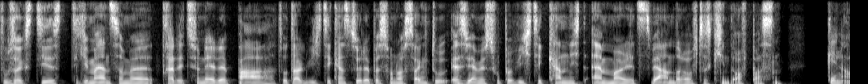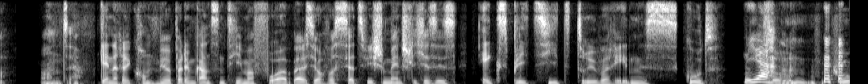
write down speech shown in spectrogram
du sagst, dir ist die gemeinsame traditionelle Bar total wichtig, kannst du der Person auch sagen, du, es wäre mir super wichtig, kann nicht einmal jetzt wer andere auf das Kind aufpassen. Genau. Und ja, generell kommt mir bei dem ganzen Thema vor, weil es ja auch was sehr Zwischenmenschliches ist, explizit drüber reden ist gut. Ja. So, who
